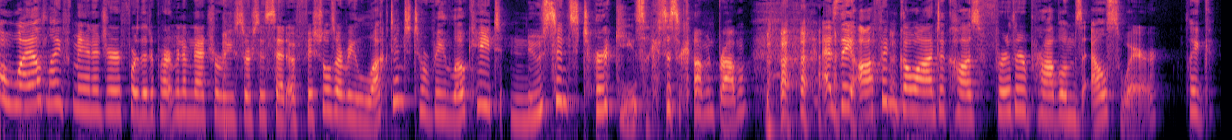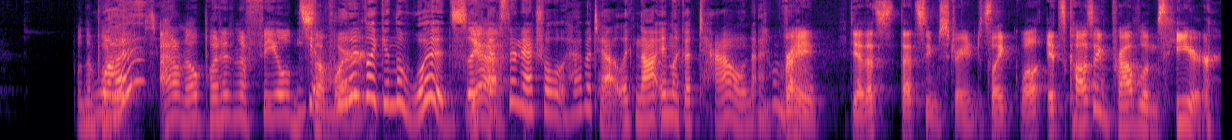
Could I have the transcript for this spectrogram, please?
A wildlife manager for the Department of Natural Resources said officials are reluctant to relocate nuisance turkeys, like is this a common problem? as they often go on to cause further problems elsewhere. Like Well, put It, What? I don't know, put it in a field yeah, somewhere. put it like in the woods. Like Yeah. that's their natural habitat, like not in like a town. I don't know. Yeah, that's that seems strange. It's like, well, it's causing problems here.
